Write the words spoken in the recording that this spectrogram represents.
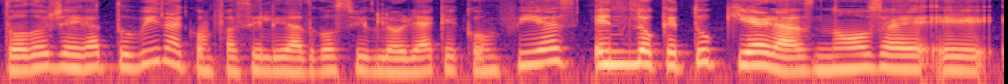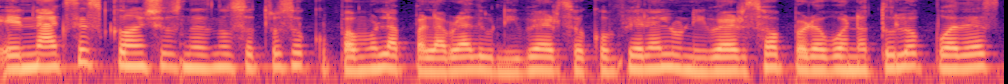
todo llega a tu vida con facilidad, gozo y gloria, que confíes en lo que tú quieras, ¿no? O sea, eh, en Access Consciousness nosotros ocupamos la palabra de universo, confiar en el universo, pero bueno, tú lo puedes,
